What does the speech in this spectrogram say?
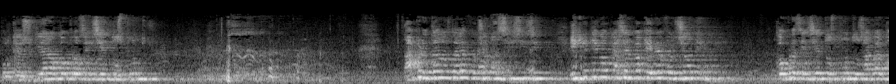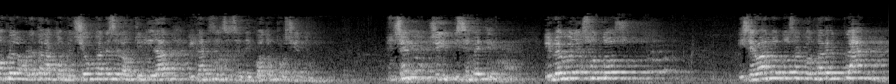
Porque su tía no compró 600 puntos. Ah, pero entonces usted le funciona, sí, sí, sí. ¿Y qué tengo que hacer para que me funcione? compre 600 puntos, haga, compre la boleta de la convención, gánese la utilidad y gánese el 64%. ¿En serio? Sí, y se mete. Y luego ya son dos. Y se van los dos a contar el plan.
